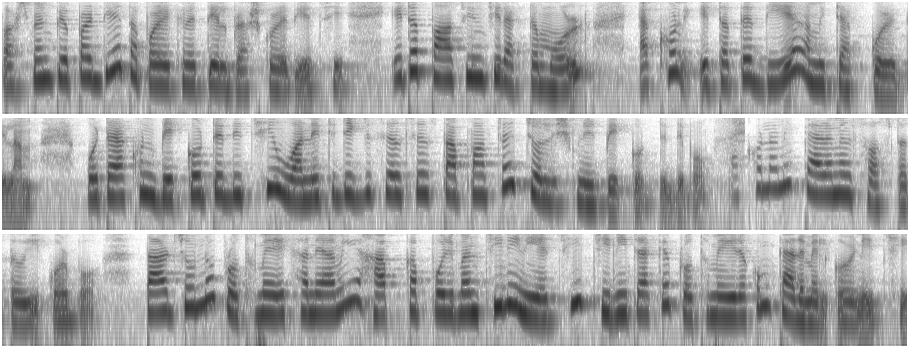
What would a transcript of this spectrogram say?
পার্সমেন্ট পেপার দিয়ে, তারপরে এখানে তেল ব্রাশ করে দিয়েছি। এটা পাঁচ ইঞ্চির একটা মোল্ড এখন এটাতে দিয়ে আমি ট্যাপ করে দিলাম। ওটা এখন বেক করতে দিচ্ছি ওয়ান এইটি ডিগ্রি সেলসিয়াস তাপমাত্রায় চল্লিশ মিনিট বেক করতে দেব। এখন আমি ক্যারামেল সসটা তৈরি করব। তার জন্য প্রথমে এখানে আমি হাফ কাপ পরিমাণ চিনি নিয়েছি। চিনিটাকে প্রথমে এইরকম ক্যারামেল করে নিচ্ছি।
